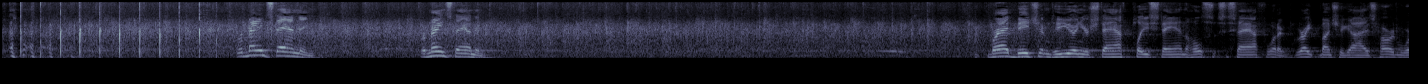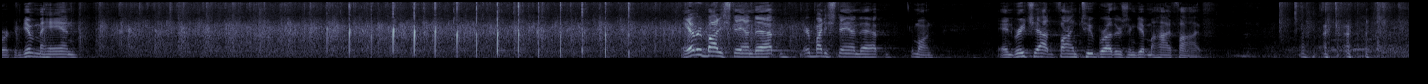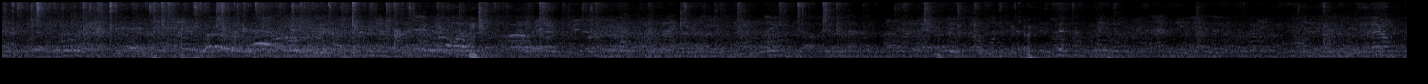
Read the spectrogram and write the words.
Remain standing. Remain standing. Brad Beacham, to you and your staff, please stand. The whole staff, what a great bunch of guys, hard working. Give them a hand. Everybody stand up. Everybody stand up. Come on. And reach out and find two brothers and give them a high five.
